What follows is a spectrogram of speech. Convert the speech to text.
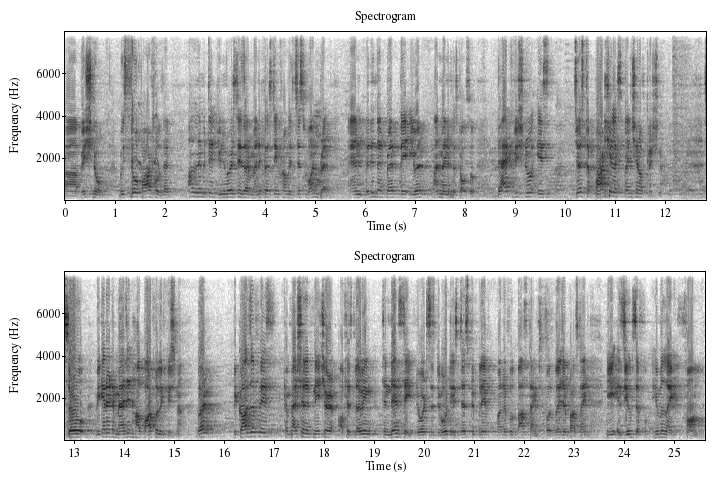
uh, Vishnu, is so powerful that unlimited universes are manifesting from his just one breath. And within that breath, they even unmanifest also. That Vishnu is just a partial expansion of Krishna. So we cannot imagine how powerful is Krishna. But because of his compassionate nature, of his loving tendency towards his devotees just to play wonderful pastimes, for pleasure pastimes, he assumes a human-like form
